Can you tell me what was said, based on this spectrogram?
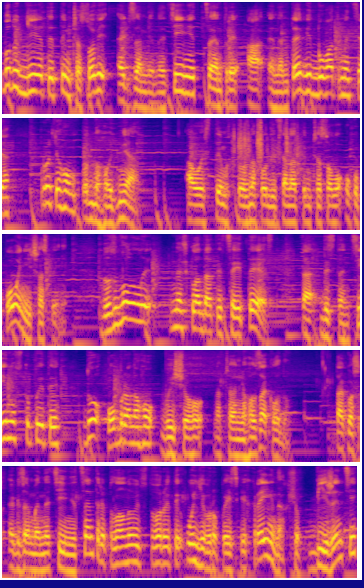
Будуть діяти тимчасові екзаменаційні центри, а НМТ відбуватиметься протягом одного дня. А ось тим, хто знаходиться на тимчасово окупованій частині, дозволили не складати цей тест та дистанційно вступити до обраного вищого навчального закладу. Також екзаменаційні центри планують створити у європейських країнах, щоб біженці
